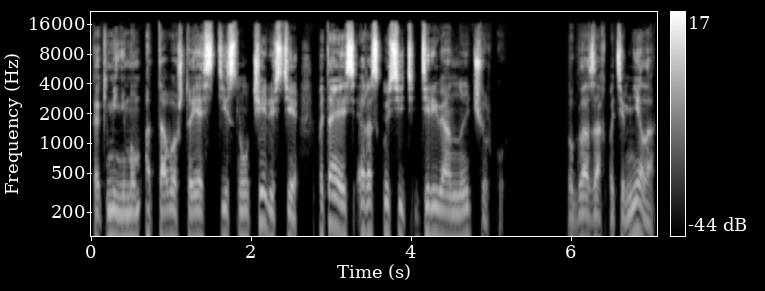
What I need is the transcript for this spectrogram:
Как минимум от того, что я стиснул челюсти, пытаясь раскусить деревянную чурку. В глазах потемнело,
